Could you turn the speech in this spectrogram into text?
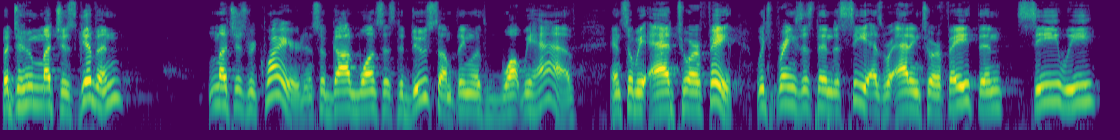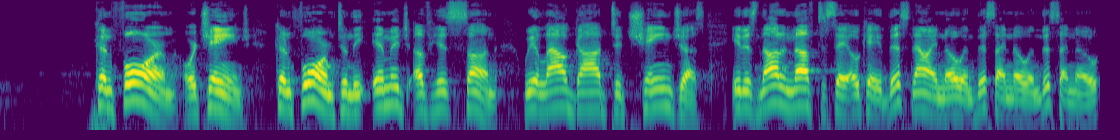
But to whom much is given, much is required. And so God wants us to do something with what we have. And so we add to our faith, which brings us then to see, as we're adding to our faith, then see we conform or change. Conform to the image of his Son. We allow God to change us. It is not enough to say, okay, this now I know, and this I know, and this I know.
